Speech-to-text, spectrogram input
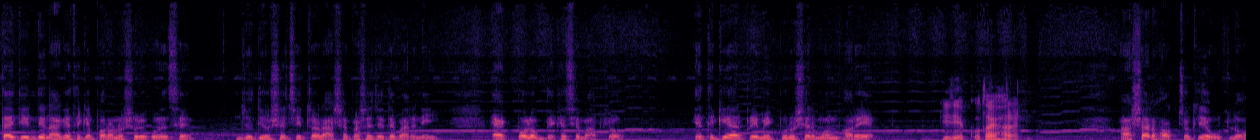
তাই তিন দিন আগে থেকে পড়ানো শুরু করেছে। যদিও সে চিত্রার আশেপাশে যেতে পারেনি এক পলক দেখেছে মাত্র। এতে কি আর প্রেমিক পুরুষের মন ভরে? কি রে কোথায় হারালি? আশার হকচকিয়ে উঠল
